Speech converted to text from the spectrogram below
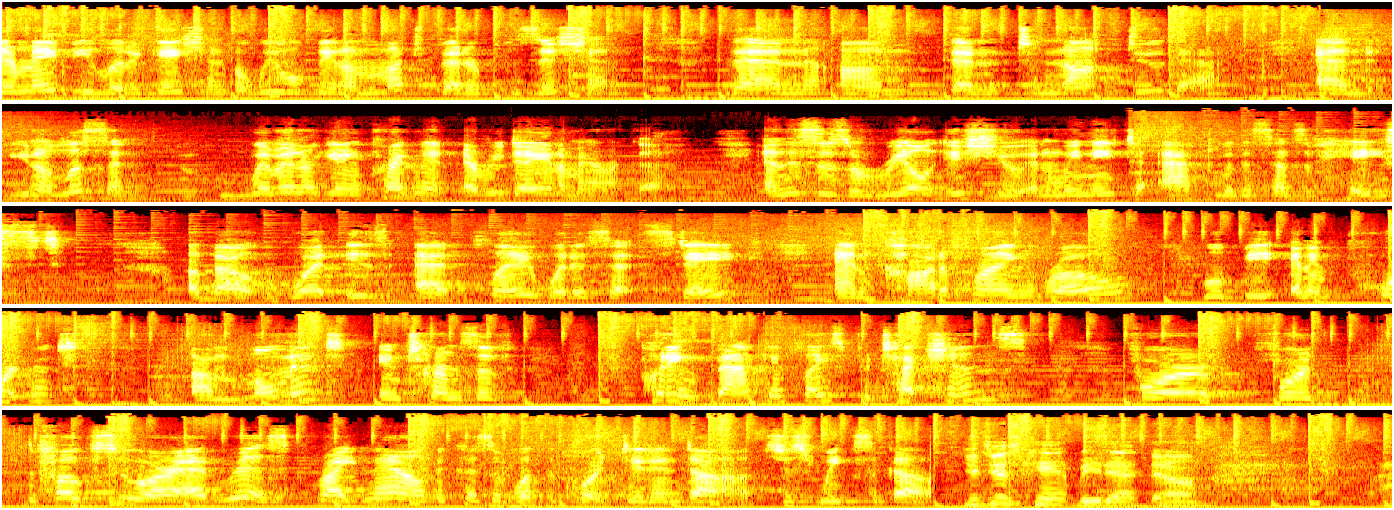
there may be litigation, but we will be in a much better position than um, than to not do that. And you know, listen, women are getting pregnant every day in America, and this is a real issue, and we need to act with a sense of haste about what is at play, what is at stake, and codifying Roe will be an important um, moment in terms of putting back in place protections for for the folks who are at risk right now because of what the court did in Dobbs just weeks ago. You just can't be that dumb.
